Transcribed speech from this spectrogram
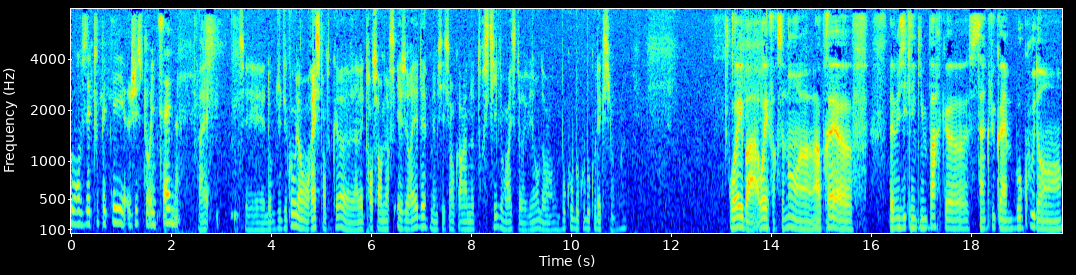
où on faisait tout péter juste pour une scène. Ouais. Donc du, coup là on reste en tout cas euh, avec Transformers et The Raid, même si c'est encore un autre style, on reste évidemment dans beaucoup beaucoup beaucoup d'action. Oui bah ouais forcément. Euh, après la musique Linkin Park euh, s'inclut quand même beaucoup dans,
